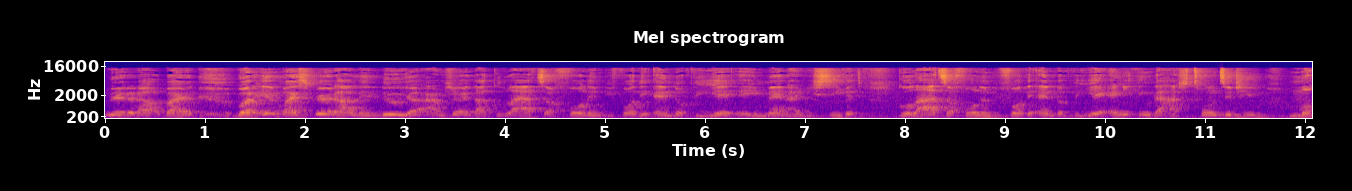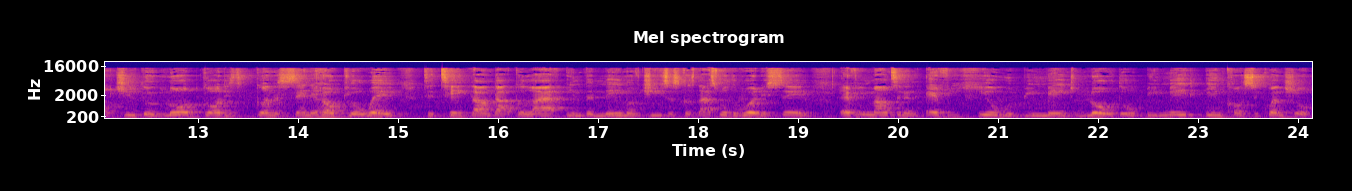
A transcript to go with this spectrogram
weirded out by it. But in my spirit, hallelujah, I'm hearing that Goliaths are falling before the end of the year. Amen. I receive it. Goliaths are falling before the end of the year. Anything that has taunted you, mocked you, the Lord God is going to send help your way to take down that Goliath in the name of Jesus. Because that's what the word is saying. Every mountain and every hill would be made low, they will be made inconsequential.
